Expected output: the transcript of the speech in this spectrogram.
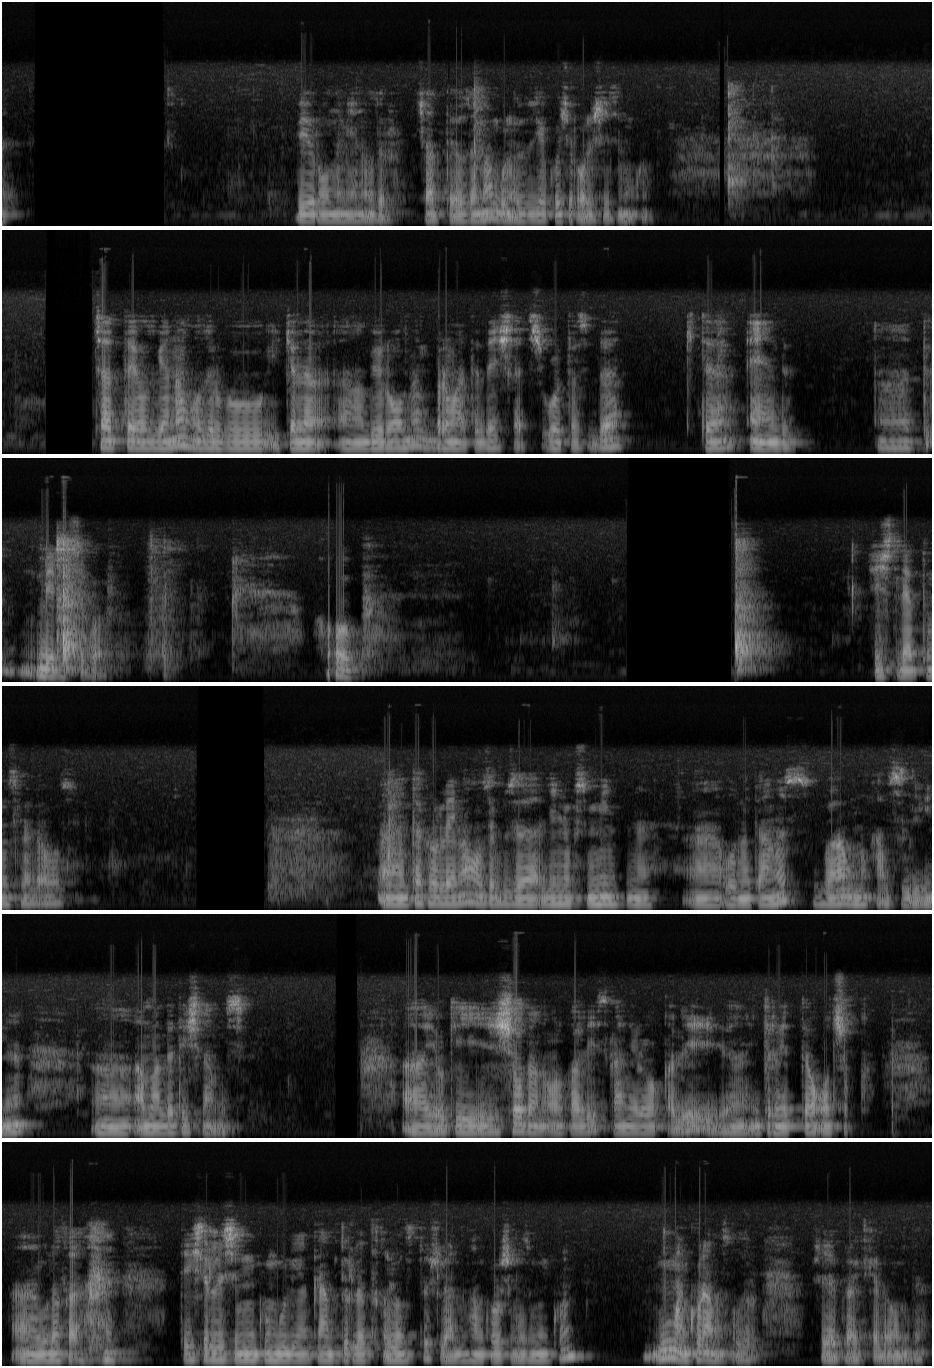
buyruqni men hozir chatda yozaman. Buni o'zizga ko'chirib olishingiz mumkin. Chatda yozganim hozir bu ikkala e, buyruqni bir martada ishlatish o'rtasida ikkita and e, belgisi bor. Ho'p eshitilyaptimi sizlarda ovoz? Takrorlayman hozir biz linux mintni o'rnatamiz va uni xavfsizligini amalda tekshiramiz. Yoki shodan orqali skaner orqali internetda ochiq bunaqa tekshirilishi mumkin bo'lgan kompyuterlar tiqilyapti shularni ham ko'rishimiz mumkin. Umuman ko'ramiz hozir o'sha praktika davomida.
